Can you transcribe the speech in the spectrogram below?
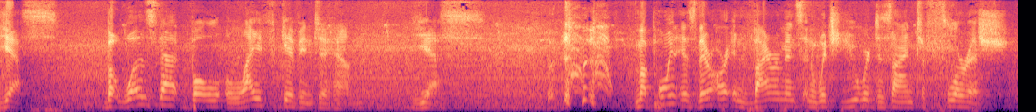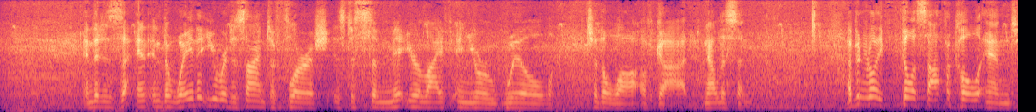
Yes. But was that bowl life giving to him? Yes. My point is, there are environments in which you were designed to flourish. And the, desi- and, and the way that you were designed to flourish is to submit your life and your will to the law of God. Now, listen. I've been really philosophical and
